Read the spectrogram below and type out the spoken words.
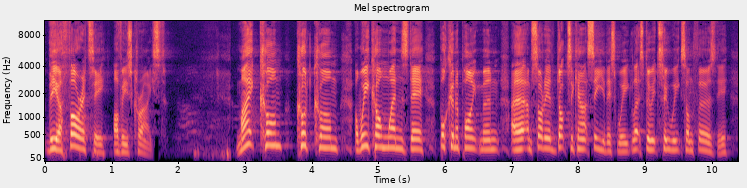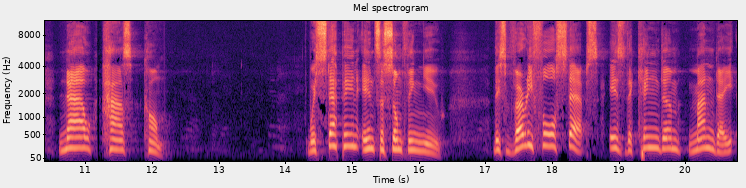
the authority of his Christ. Might come, could come, a week on Wednesday, book an appointment. Uh, I'm sorry, the doctor can't see you this week. Let's do it two weeks on Thursday. Now has come. We're stepping into something new. This very four steps is the kingdom mandate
